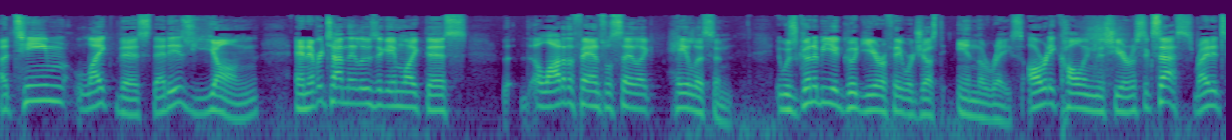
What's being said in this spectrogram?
a team like this that is young and every time they lose a game like this, a lot of the fans will say like, "Hey, listen, it was going to be a good year if they were just in the race. Already calling this year a success, right? It's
